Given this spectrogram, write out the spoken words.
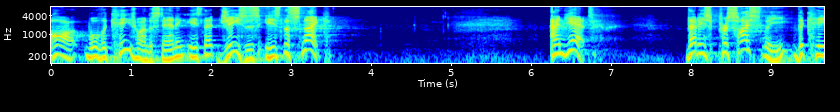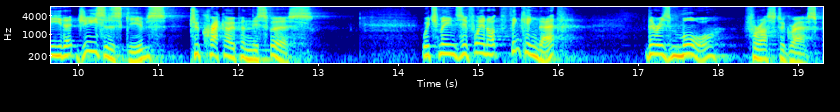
oh, well, the key to understanding is that Jesus is the snake. And yet, that is precisely the key that Jesus gives to crack open this verse. Which means if we're not thinking that, there is more for us to grasp.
